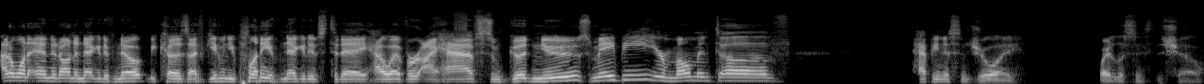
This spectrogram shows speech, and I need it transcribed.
I don't want to end it on a negative note because I've given you plenty of negatives today. However, I have some good news. Maybe your moment of happiness and joy while you're listening to the show.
